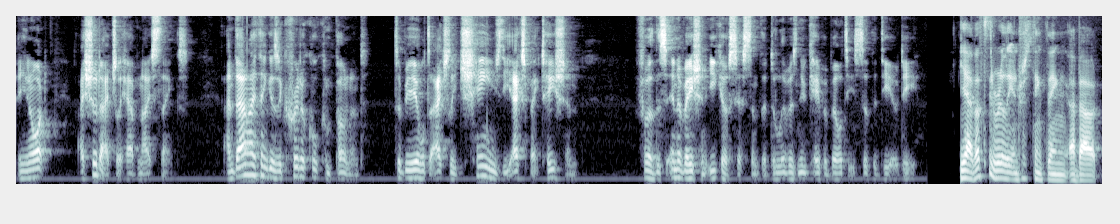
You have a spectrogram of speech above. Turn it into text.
And you know what? I should actually have nice things. And that I think is a critical component to be able to actually change the expectation for this innovation ecosystem that delivers new capabilities to the DoD. Yeah, that's the really interesting thing about,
